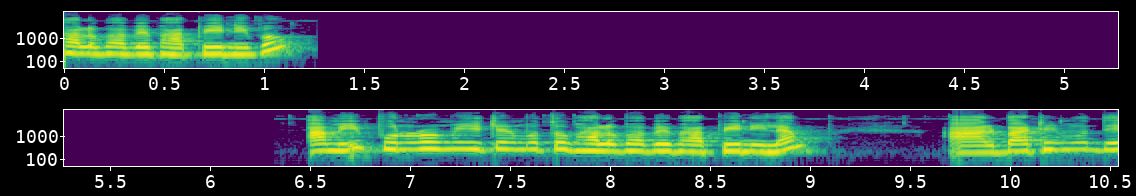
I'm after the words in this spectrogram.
ভালোভাবে ভাপিয়ে নিব। আমি পনেরো মিনিটের মতো ভালোভাবে ভাপিয়ে নিলাম। আর বাটির মধ্যে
